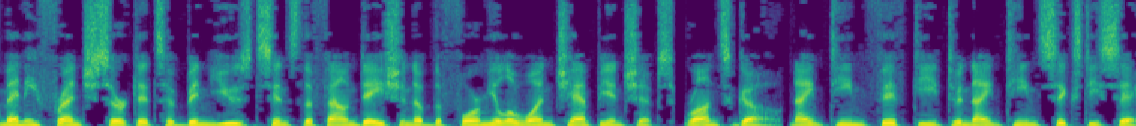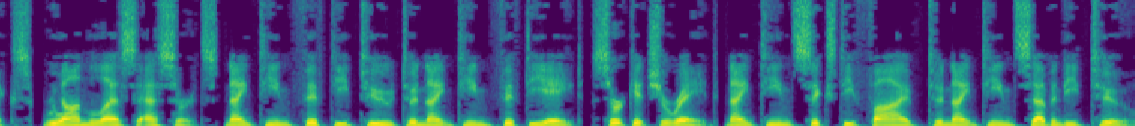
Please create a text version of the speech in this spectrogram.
Many French circuits have been used since the foundation of the Formula One Championships: Reims-Gueux (1950–1966), Rouen-les Esserts (1952–1958), Circuit Charade (1965–1972),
